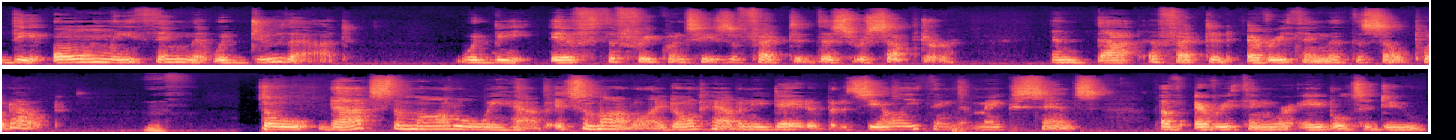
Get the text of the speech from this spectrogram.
the only thing that would do that would be if the frequencies affected this receptor and that affected everything that the cell put out. Hmm. So that's the model we have. It's a model. I don't have any data, but it's the only thing that makes sense of everything we're able to do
